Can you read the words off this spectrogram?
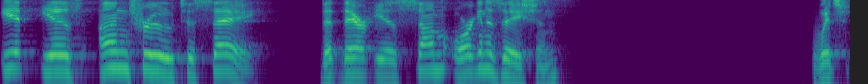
It is untrue to say that there is some organization which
